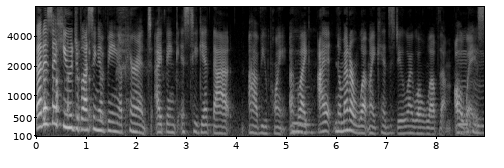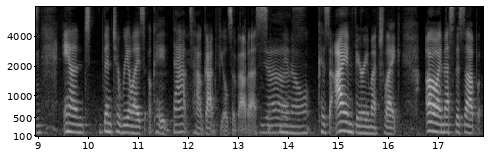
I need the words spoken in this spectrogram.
that is a huge blessing of being a parent i think is to get that uh, viewpoint of like Mm. i no matter what my kids do i will love them always Mm-hmm. and then to realize okay that's how god feels about us you know because i am very much like oh i messed this up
